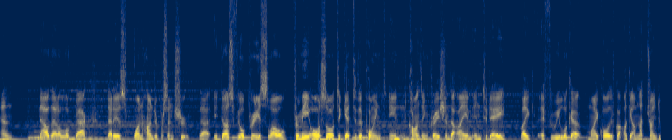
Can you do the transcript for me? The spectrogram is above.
And now that I look back, that is 100% true. That it does feel pretty slow. For me also to get to the point in content creation that I am in today, like if we look at my quality of content, okay, I'm not trying to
